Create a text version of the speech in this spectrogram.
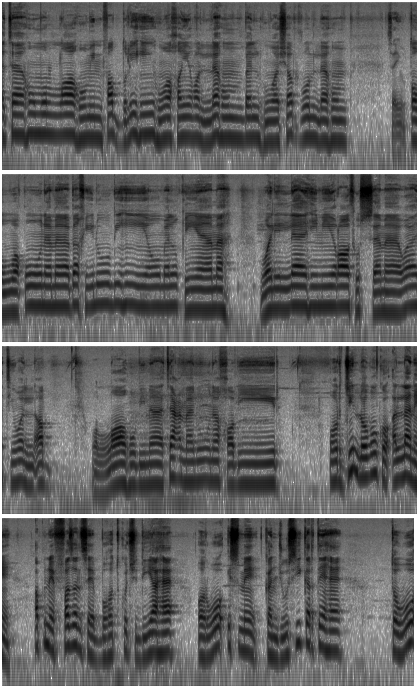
آتاهم الله من فضله هو خيرا لهم، بل هو شر لهم. سيطوقون ما بخلوا به يوم القيامة. ولله ميراث السماوات والأرض. والله بما تعملون خبير. اور جن لوگوں کو اللہ نے اپنے فضل سے بہت کچھ دیا ہے اور وہ اس میں کنجوسی کرتے ہیں، تو وہ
